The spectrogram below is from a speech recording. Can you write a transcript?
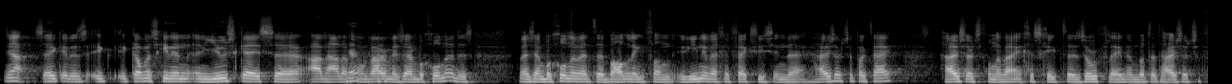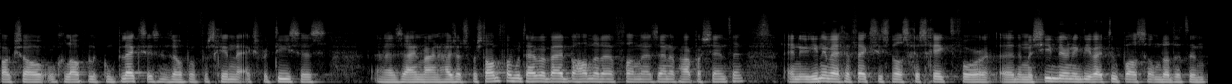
Ja, zeker. Dus ik, ik kan misschien een, een use case aanhalen ja? van waar we mee zijn begonnen. Dus wij zijn begonnen met de behandeling van urineweginfecties in de huisartsenpraktijk huisarts vonden wij een geschikte zorgverlener omdat het huisartsenvak zo ongelooflijk complex is en zoveel verschillende expertises zijn waar een huisarts verstand van moet hebben bij het behandelen van uh, zijn of haar patiënten. En urineweginfecties was geschikt voor uh, de machine learning die wij toepassen omdat het een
